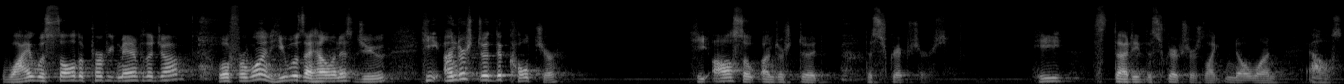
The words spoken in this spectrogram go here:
Why was Saul the perfect man for the job? Well, for one, he was a Hellenist Jew. He understood the culture he also understood the scriptures. He studied the scriptures like no one else.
